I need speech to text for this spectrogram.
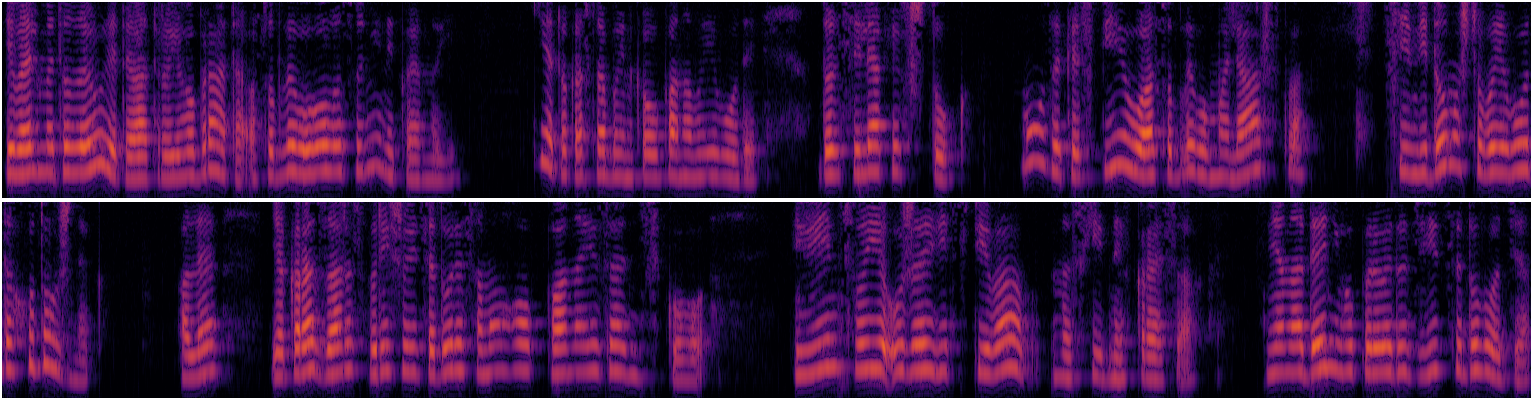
і вельми толерує театру його брата, особливо голосу Ніни певної. Є така слабинка у пана воєводи до всіляких штук, музики, співу, особливо малярства. Всім відомо, що воєвода художник. Але якраз зараз вирішується доля самого пана Юзанського, і він своє уже відспівав на східних кресах. З дня на день його переведуть звідси до лодзя,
